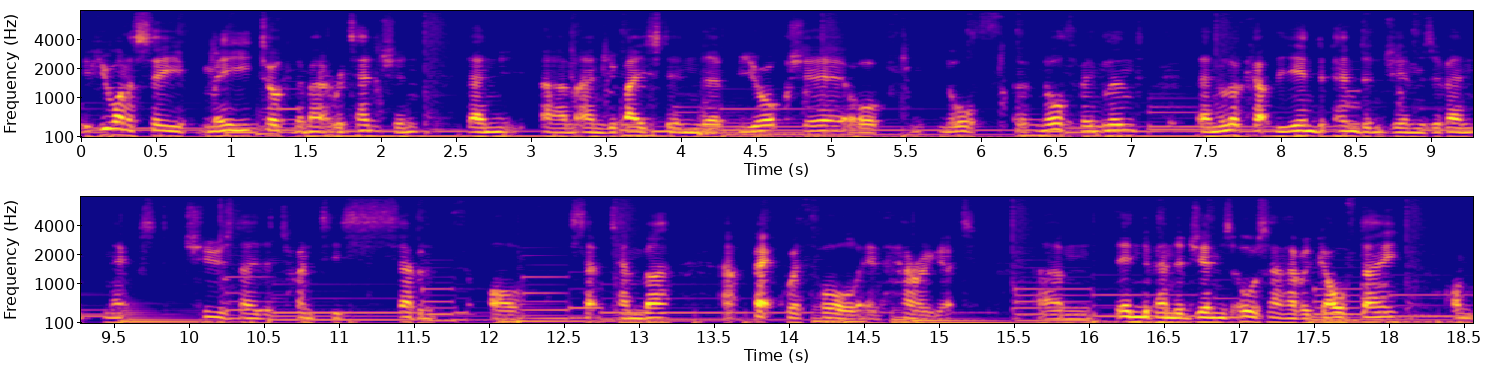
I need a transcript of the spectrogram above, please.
If you want to see me talking about retention, then um, and you're based in the Yorkshire or north uh, north of England, then look up the Independent Gyms event next Tuesday, the 27th of September at Beckworth Hall in Harrogate. Um, the Independent Gyms also have a golf day on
